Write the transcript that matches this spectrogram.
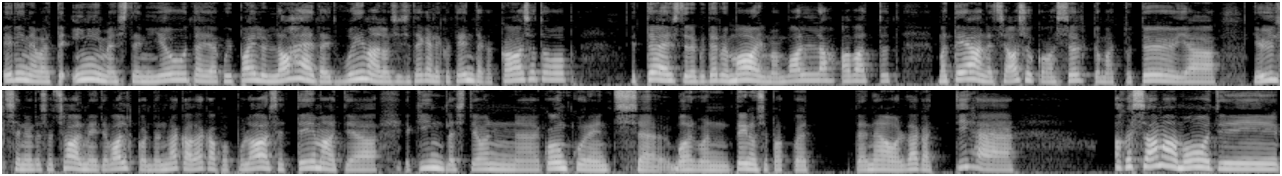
erinevate inimesteni jõuda ja kui palju lahedaid võimalusi see tegelikult endaga kaasa toob. et tõesti nagu terve maailm on valla avatud. ma tean, et see asukohast sõltumatu töö ja, ja üldse nii-öelda sotsiaalmeedia valdkond on väga-väga populaarsed teemad ja, ja kindlasti on äh, konkurents, äh, ma arvan, teenusepakkujate näol väga tihe. aga samamoodi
